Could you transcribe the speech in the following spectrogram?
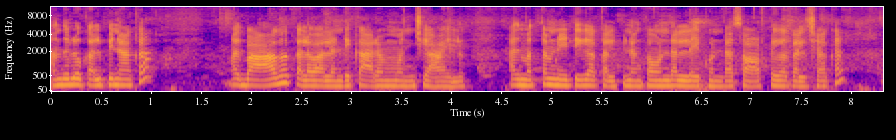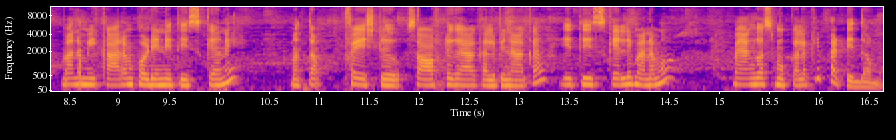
అందులో కలిపినాక అది బాగా కలవాలండి కారం మంచి ఆయిల్. అది మొత్తం నీట్గా కలిపినాక ఉండలు లేకుండా సాఫ్ట్గా కలిచాక మనం ఈ కారం పొడిని తీసుకొని మొత్తం పేస్ట్ సాఫ్ట్గా కలిపినాక ఇది తీసుకెళ్ళి మనము మ్యాంగోస్ ముక్కలకి పట్టిద్దాము.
